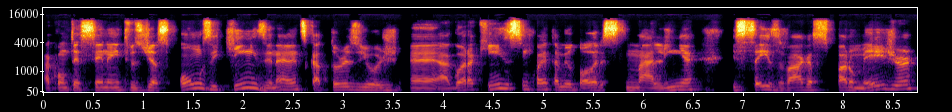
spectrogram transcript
acontecendo entre os dias 11 e 15, né? Antes 14 e hoje. É, agora 15, 50 mil dólares na linha e seis vagas para o Major.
